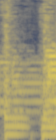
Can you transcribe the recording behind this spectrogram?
Boa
